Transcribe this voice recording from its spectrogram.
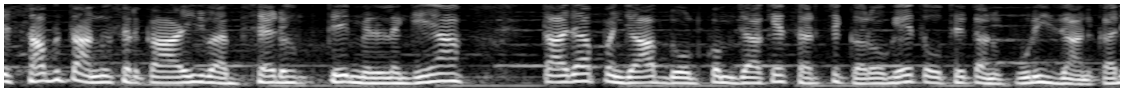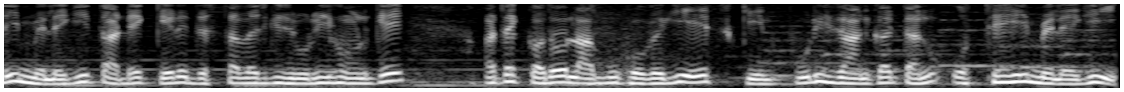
ਇਹ ਸਭ ਤੁਹਾਨੂੰ ਸਰਕਾਰੀ ਵੈਬਸਾਈਟ ਉੱਤੇ ਮਿਲਣਗੀਆਂ। ਤਾਜਾਪੰਜਾਬ.com ਜਾ ਕੇ ਸਰਚ ਕਰੋਗੇ ਤਾਂ ਉੱਥੇ ਤੁਹਾਨੂੰ ਪੂਰੀ ਜਾਣਕਾਰੀ ਮਿਲੇਗੀ, ਤੁਹਾਡੇ ਕਿਹੜੇ ਦਸਤਾਵੇਜ਼ ਜ਼ਰੂਰੀ ਹੋਣਗੇ ਅਤੇ ਕਦੋਂ ਲਾਗੂ ਹੋਵੇਗੀ ਇਹ ਸਕੀਮ ਪੂਰੀ ਜਾਣਕਾਰੀ ਤੁਹਾਨੂੰ ਉੱਥੇ ਹੀ ਮਿਲੇਗੀ।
